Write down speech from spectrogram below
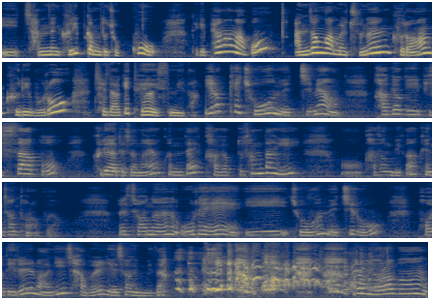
이 잡는 그립감도 좋고 되게 편안하고 안정감을 주는 그런 그립으로 제작이 되어 있습니다. 이렇게 좋은 웨지면 가격이 비싸고 그래야 되잖아요. 근데 가격도 상당히 어, 가성비가 괜찮더라고요. 그래서 저는 올해 이 좋은 웨지로 버디를 많이 잡을 예정입니다. 그럼 여러분,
